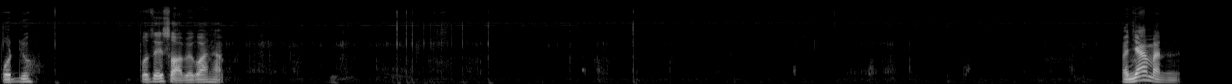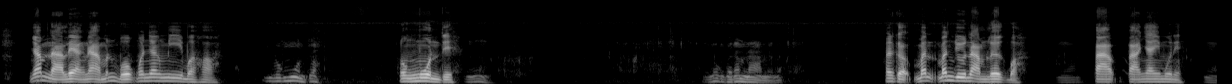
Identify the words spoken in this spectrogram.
ปลดอยู่ปลดใส่สอบไปก่อนครับ ปัญญามมันย่ำหนาแรงหน้ามันบกมันยังมีบ่ฮอลงมุ่นจ้ะลงมุ่นดิอืมลงไปน้ำน้ำเลยนะมันก็มันมันอยู่น้ำเลิกบ่เนี่ยปลาปลาใหญ่หมูนี่เนี่ย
